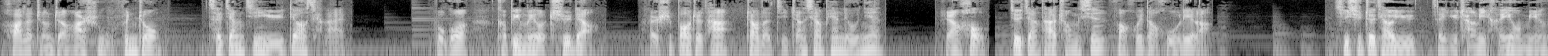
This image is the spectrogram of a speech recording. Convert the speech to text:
花了整整二十五分钟。才将金鱼钓起来，不过可并没有吃掉，而是抱着它照了几张相片留念，然后就将它重新放回到湖里了。其实这条鱼在渔场里很有名，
